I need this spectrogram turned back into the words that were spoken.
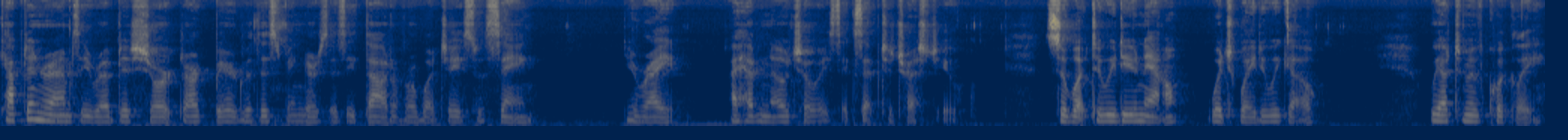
Captain Ramsey rubbed his short, dark beard with his fingers as he thought over what Jace was saying. You're right. I have no choice except to trust you. So, what do we do now? Which way do we go? We have to move quickly.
